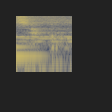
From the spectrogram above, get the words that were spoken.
consequence.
